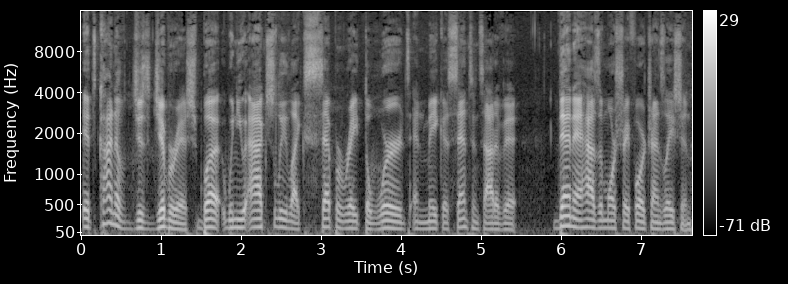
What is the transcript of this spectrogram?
it's kind of just gibberish. But when you actually like separate the words and make a sentence out of it, then it has a more straightforward translation.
